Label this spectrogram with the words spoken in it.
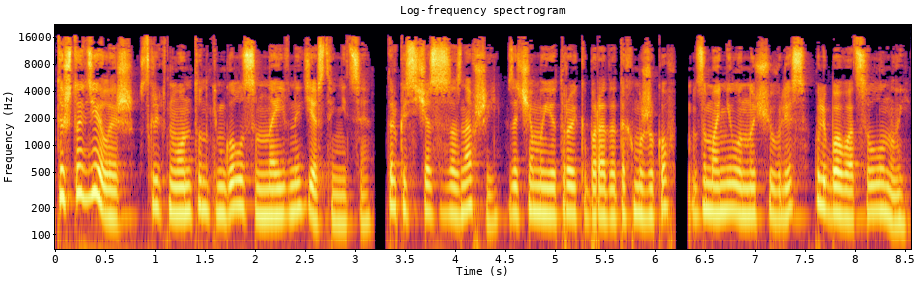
«Ты что делаешь?» — вскрикнул он тонким голосом наивной девственницы, только сейчас осознавшей, зачем ее тройка бородатых мужиков заманила ночью в лес полюбоваться луной.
